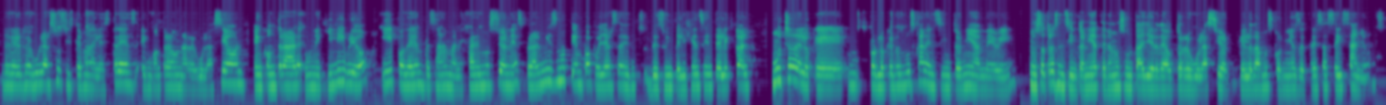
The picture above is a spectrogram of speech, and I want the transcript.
regular su sistema del estrés, encontrar una regulación, encontrar un equilibrio y poder empezar a manejar emociones, pero al mismo tiempo apoyarse de su inteligencia intelectual mucho de lo que, por lo que nos buscan en sintonía, Mary. Nosotros en sintonía tenemos un taller de autorregulación que lo damos con niños de 3 a 6 años,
